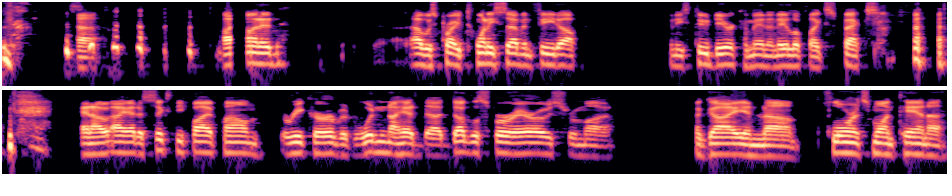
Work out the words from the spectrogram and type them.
Uh, I hunted, I was probably 27 feet up, and these two deer come in and they look like specks. and I, I had a 65 pound recurve at wooden. I had uh, Douglas fir arrows from uh, a guy in um Florence, Montana,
